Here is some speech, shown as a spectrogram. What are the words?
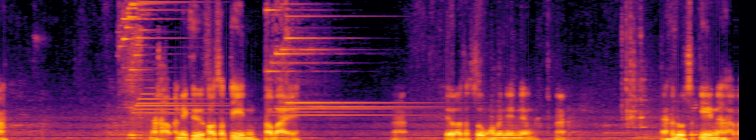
อะนะครับ อันนี้คือเขาสกรีนเข้าไปอะเดี๋ยวเราจะซูมเข้าไปนิดหนึ่งอะให้เขาดูสกรีนนะครับ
